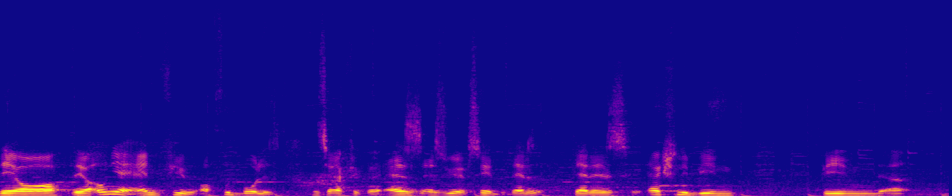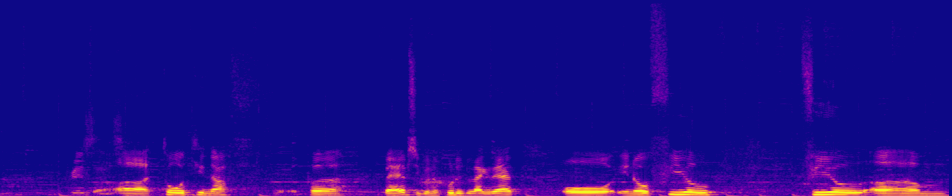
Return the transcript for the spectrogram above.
there are there are only a handful of footballers in South Africa, as as you have said, that that has actually been been uh, uh, taught enough. Per, perhaps you're going to put it like that, or you know, feel feel um,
